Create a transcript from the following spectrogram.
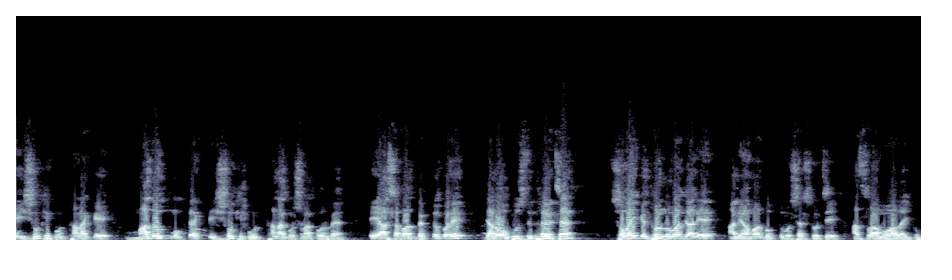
এই সখীপুর থানাকে মাদক মুক্ত একটি সখীপুর থানা ঘোষণা করবেন। এই আশাবাদ ব্যক্ত করে যারা উপস্থিত হয়েছেন, সবাইকে ধন্যবাদ জানিয়ে আমি আমার বক্তব্য শেষ করছি। আসসালামু আলাইকুম।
